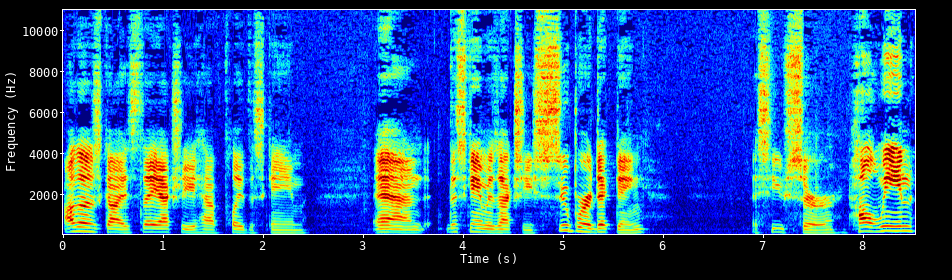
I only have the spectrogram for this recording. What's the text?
all those guys, they actually have played this game, and this game is actually super addicting. I see you, sir. Halloween.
